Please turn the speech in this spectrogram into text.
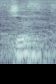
Chef?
